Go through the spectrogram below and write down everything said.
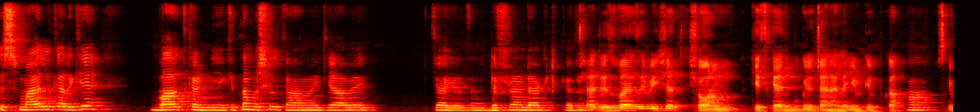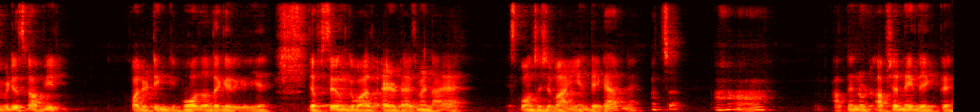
اسمائل کر کے بات کرنی ہے۔ کتنا مشکل کام ہے کہ آپ ایک کیا کہتے ہیں ڈفرینٹ ایکٹ کر رہے ہیں۔ اس وجہ سے بھی شاید شورم کی اسکیچ بک جو چینل ہے یوٹیوب کا ہاں۔ اس کی ویڈیوز کافی کوالٹی کی بہت زیادہ گر گئی ہے۔ جب سے ان کے پاس ایڈورٹائزمنٹ آیا ہے اسپانسرشپ آئی دیکھا آپ نے؟ اچھا ہاں۔ آپ نے نوٹ آپ شاید نہیں دیکھتے۔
